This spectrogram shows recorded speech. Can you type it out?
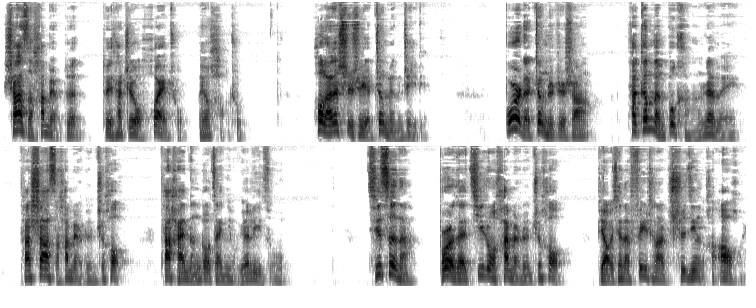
杀死汉密尔顿对他只有坏处没有好处。后来的事实也证明了这一点。博尔的政治智商，他根本不可能认为他杀死汉密尔顿之后，他还能够在纽约立足。其次呢？博尔在击中汉密尔顿之后，表现得非常的吃惊和懊悔。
